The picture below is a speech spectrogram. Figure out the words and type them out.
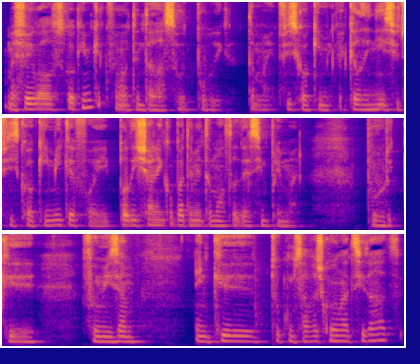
Mas foi igual de Fisicoquímica, que foi um atentado à saúde pública também, de Fisicoquímica. Aquele início de Fisicoquímica foi para lixarem completamente a malta décimo primeiro. Porque foi um exame em que tu começavas com eletricidade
